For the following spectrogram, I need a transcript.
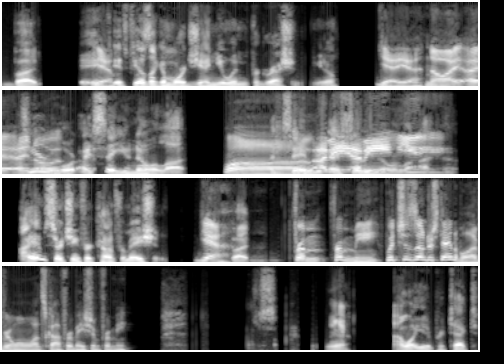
But it, Yeah. it feels like a more genuine progression. You know, Yeah, yeah. No, I, I, I Dear know. Lord, I say you know a lot. Well, I say, I mean, I you mean, know a lot. you- I, I am searching for confirmation. yeah, but- from from me, which is understandable. Everyone wants confirmation from me. Yeah, I want you to protect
